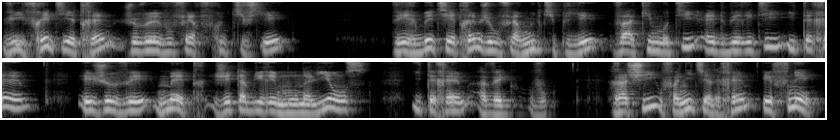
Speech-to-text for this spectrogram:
Vifreti etrem. Je vais vous faire fructifier. Virbeti etrem. Je vais vous faire multiplier. Va kimoti et beriti itechem. Et je vais mettre, j'établirai mon alliance itechem avec vous. Rashi ufaniti alechem. Efne.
